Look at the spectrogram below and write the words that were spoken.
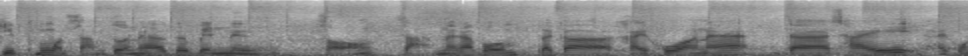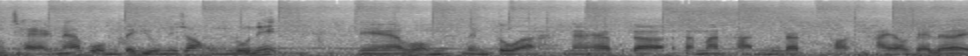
กิฟต์ทั้งหมด 3 ตัวนะครับ ก็เป็น 1 2 3 นะครับผม แล้วก็ไขควงนะฮะจะใช้ไขควงแฉกนะครับผมจะอยู่ในช่องของรูนี้ นี่ครับผมหนึ่งตัวนะครับ ก็สามารถขันและถอดไข่ออกได้เลย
